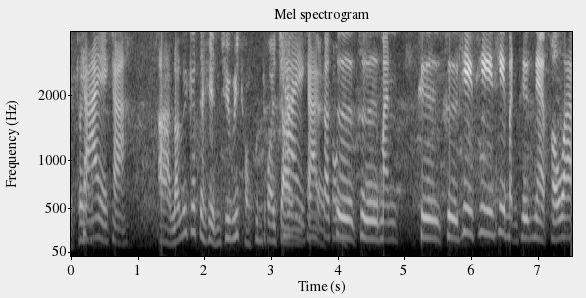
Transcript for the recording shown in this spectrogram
กไหมใช่ค่ะ อ่าแล้วก็จะเห็นชีวิตของคุณไกลใจใช่ค่ะตั้งแต่ก็ต้น คือคือมันคือคือที่ที่ที่บันทึกเนี่ยเพราะว่า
